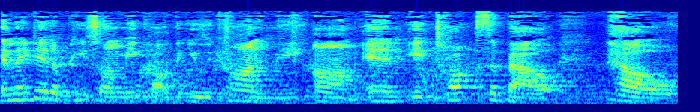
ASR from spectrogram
And they did a piece on me called The U Economy, um, and it talks about how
